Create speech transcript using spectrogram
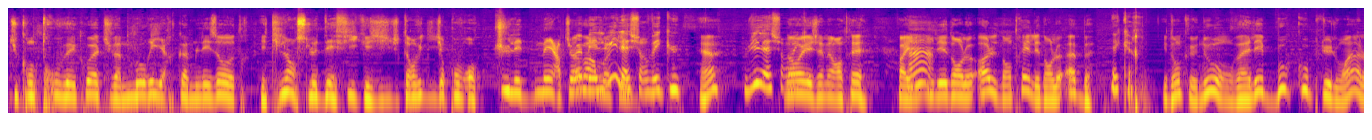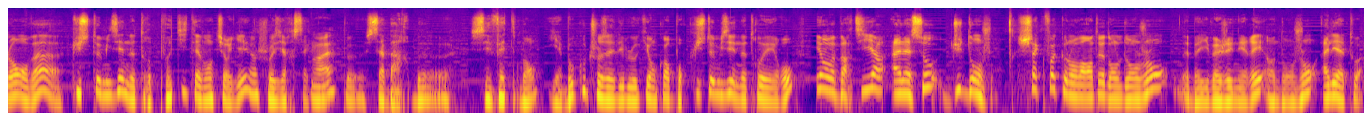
Tu comptes trouver quoi? Tu vas mourir comme les autres. Et te lance le défi que j- t'as envie de dire pauvre enculé de merde. Tu vas Ouais, voir, mais moi, lui, il a survécu. Hein? Lui, il a survécu. Non, il est jamais rentré. Enfin, il- Ah. il est dans le hall d'entrée, il est dans le hub. D'accord. Et donc, euh, nous, on va aller beaucoup plus loin. Alors, on va customiser notre petit aventurier, hein, choisir sa coupe, Ouais. euh, sa barbe, euh, ses vêtements. Il y a beaucoup de choses à débloquer encore pour customiser notre héros. Et on va partir à l'assaut du donjon. Chaque fois que l'on va rentrer dans le donjon, eh ben, il va générer un donjon aléatoire.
